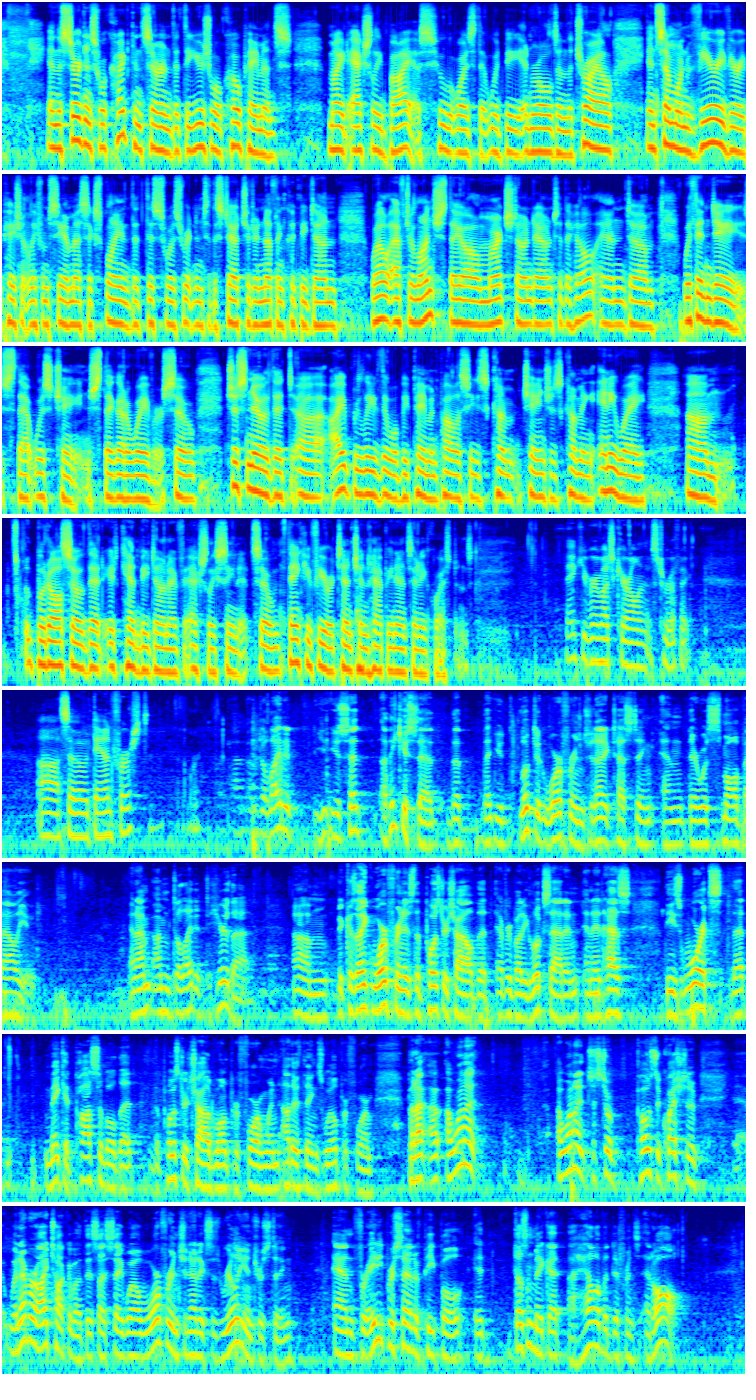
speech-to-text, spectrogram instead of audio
And the surgeons were quite concerned that the usual co-payments might actually bias who it was that would be enrolled in the trial. And someone very, very patiently from CMS explained that this was written into the statute and nothing could be done. Well, after lunch, they all marched on down to the Hill, and um, within days, that was changed. They got a waiver. So just know that uh, I believe there will be payment policies come, changes coming anyway. Um, but also that it can be done. I've actually seen it. So thank you for your attention. Happy to answer any questions. Thank you very much, Carolyn. It was terrific. Uh, So Dan first. I'm delighted, you, you said, I think you said that, that you looked at warfarin genetic testing and there was small value. And I'm, I'm delighted to hear that. Um, because I think warfarin is the poster child that everybody looks at and, and it has these warts that make it possible that the poster child won't perform when other things will perform. But I, want to, I want to just sort of pose the question of, whenever I talk about this, I say, well, warfarin genetics is really interesting, and for 80% of people, it doesn't make a, a hell of a difference at all.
